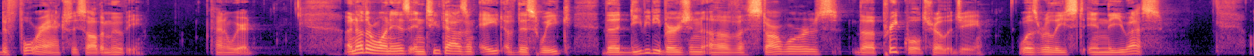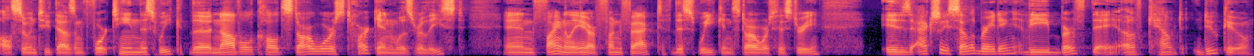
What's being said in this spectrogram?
before I actually saw the movie. Kind of weird. Another one is in 2008 of this week, the DVD version of Star Wars, the prequel trilogy, was released in the US. Also in 2014, this week, the novel called Star Wars Tarkin was released. And finally, our fun fact this week in Star Wars history is actually celebrating the birthday of Count Dooku.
